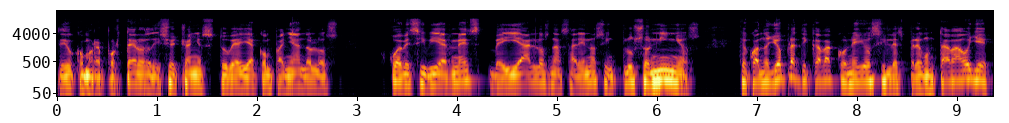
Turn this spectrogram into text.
digo como reportero de 18 años estuve ahí acompañando los jueves y viernes veía a los nazarenos incluso niños que cuando yo platicaba con ellos y les preguntaba, oye,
